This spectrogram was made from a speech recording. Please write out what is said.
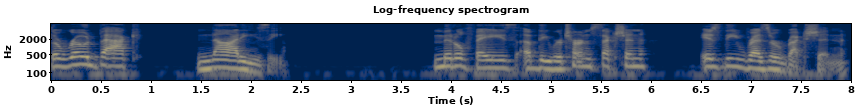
The road back, not easy. Middle phase of the return section is the resurrection.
